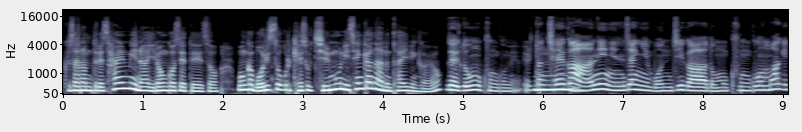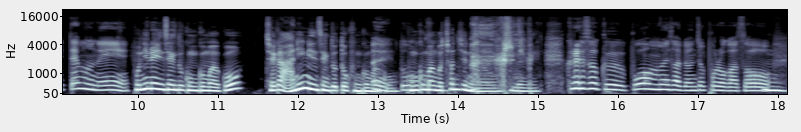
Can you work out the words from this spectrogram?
그 사람들의 삶이나 이런 것에 대해서 뭔가 머릿속으로 계속 질문이 생겨나는 타입인가요? 네, 너무 궁금해요. 일단 음. 제가 아닌 인생이 뭔지가 너무 궁금하기 때문에 본인의 인생도 궁금하고 제가 아닌 인생도 또 궁금하고 네, 궁금한 거 천지네요. 그러니까요. 네. 그래서 그 보험회사 면접 보러 가서 음.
